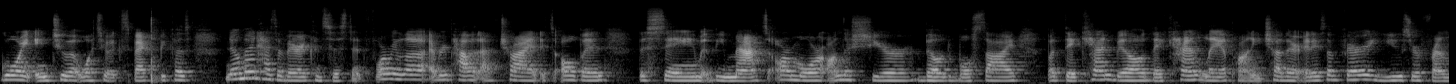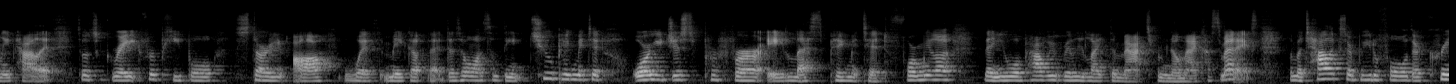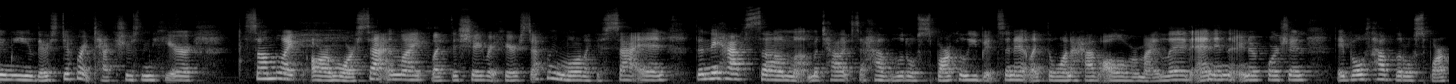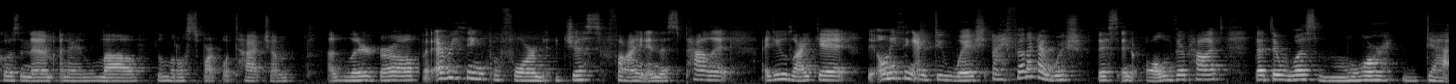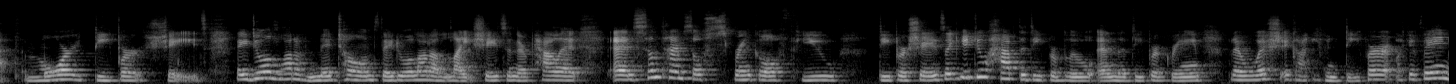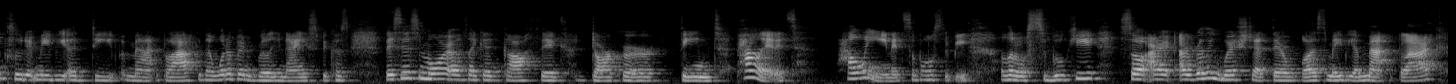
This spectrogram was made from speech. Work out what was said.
going into it what to expect because Nomad has a very consistent formula. Every palette I've tried, it's all been the same. The mattes are more on the sheer buildable side, but they can build, they can lay upon each other. It is a very user-friendly palette, so it's great for people starting off with makeup that doesn't want something too pigmented or you just prefer a less pigmented formula, then you will probably really like the mattes from Nomad Cosmetics. The metallics are beautiful, they're creamy, there's different textures in here. Some like are more satin-like, like this shade right here is definitely more like a satin. Then they have some metallics that have little sparkly bits in it, like the one I have all over my lid and in the inner portion. They both have little sparkles in them, and I love the little sparkle touch. I'm a glitter girl, but everything performed just fine in this palette. I do like it. The only thing I do wish, and I feel like I wish this in all of their palettes, that there was more depth, more deeper shades. They do a lot of mid-tones, they do a lot of light shades in their palette, and sometimes they'll sprinkle a few deeper shades. Like you do have the deeper blue and the deeper green, but I wish it got even deeper. Like if they included maybe a deep matte black, that would have been really nice because this is more of like a gothic, darker themed palette. It's Halloween. It's supposed to be a little spooky. So I, I really wish that there was maybe a matte black.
